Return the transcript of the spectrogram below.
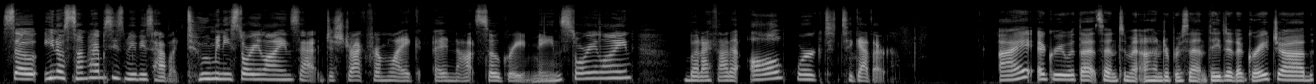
So, you know, sometimes these movies have like too many storylines that distract from like a not so great main storyline, but I thought it all worked together. I agree with that sentiment 100%. They did a great job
